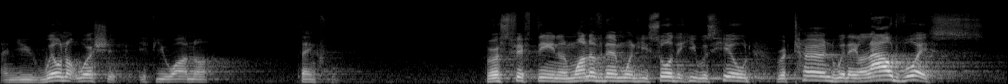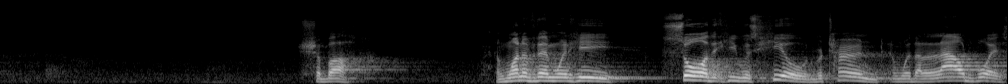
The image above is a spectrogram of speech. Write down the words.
And you will not worship if you are not thankful. Verse 15 And one of them, when he saw that he was healed, returned with a loud voice Shabach. And one of them, when he saw that he was healed, returned and with a loud voice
